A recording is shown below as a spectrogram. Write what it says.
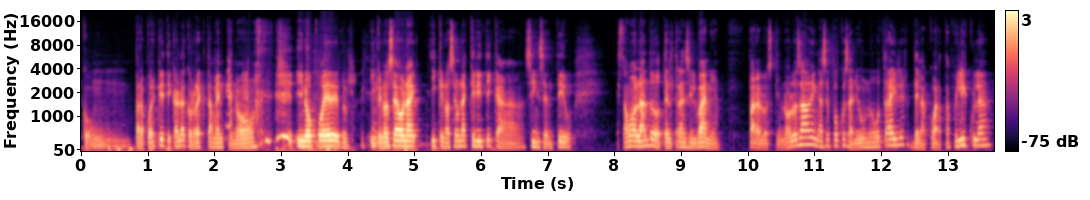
con para poder criticarla correctamente, no y no poder y que no sea una y que no sea una crítica sin sentido. Estamos hablando de Hotel Transilvania. Para los que no lo saben, hace poco salió un nuevo tráiler de la cuarta película,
